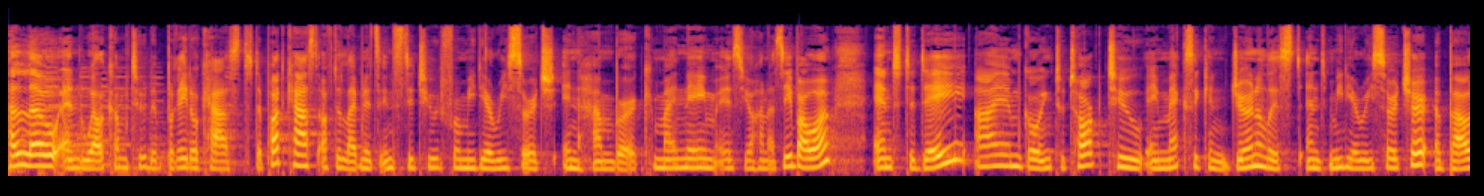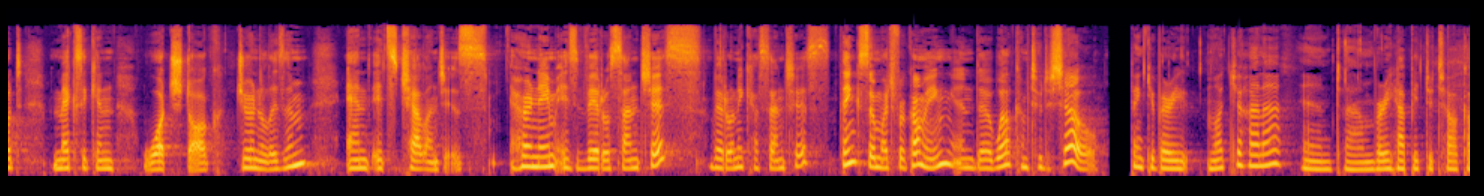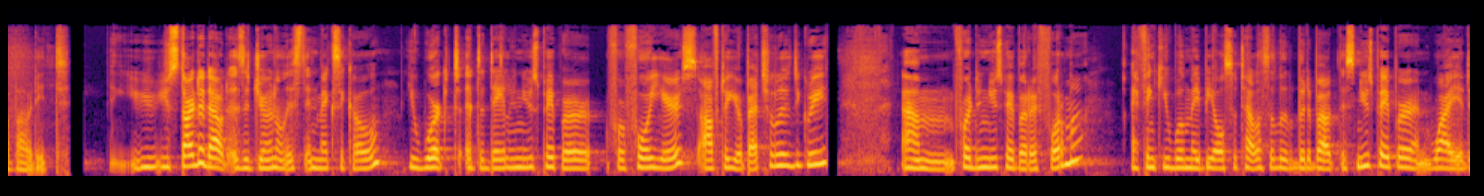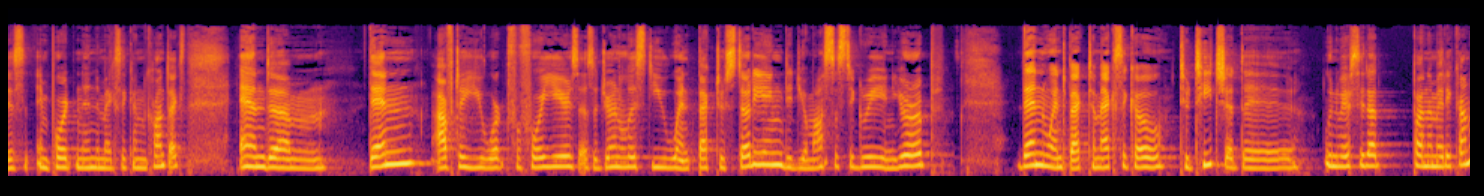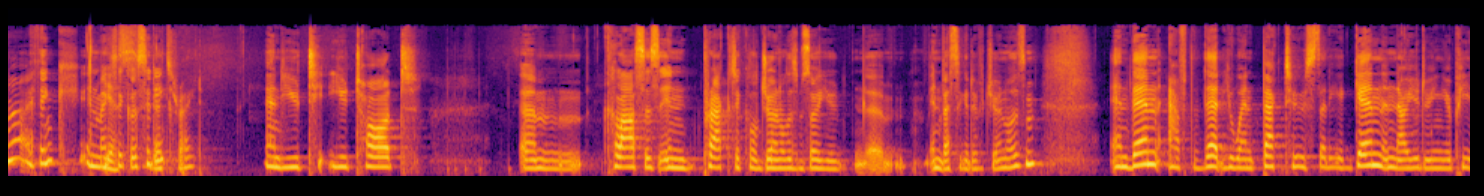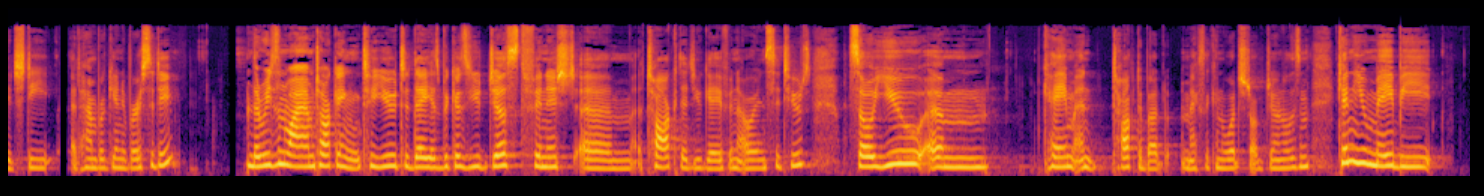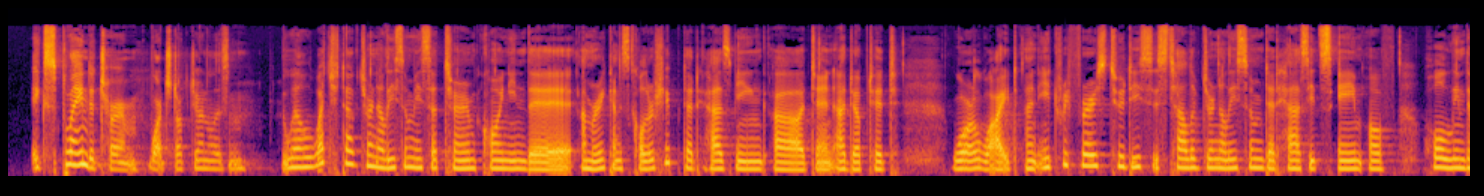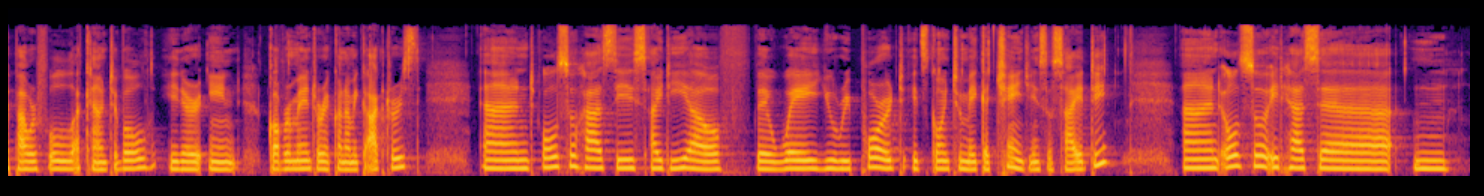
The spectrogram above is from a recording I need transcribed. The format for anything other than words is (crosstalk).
Hello and welcome to the BredowCast, the podcast of the Leibniz Institute for Media Research in Hamburg. My name is Johanna Sebauer and today I am going to talk to a Mexican journalist and media researcher about Mexican watchdog journalism and its challenges. Her name is Vero Sanchez, Veronica Sanchez. Thanks so much for coming and uh, welcome to the show. Thank you very much, Johanna, and I'm very happy to talk about it you, you started out as a journalist in Mexico. You worked at the daily newspaper for four years after your bachelor's degree um, for the newspaper Reforma. I think you will maybe also tell us a little bit about this newspaper and why it is important in the Mexican context. And um, then, after you worked for four years as a journalist, you went back to studying, did your master's degree in Europe, then went back to Mexico to teach at the Universidad Panamericana, I think, in Mexico yes, City. That's right. And you you taught um, classes in practical journalism, so you um, investigative journalism. And then after that, you went back to study again, and now you're doing your PhD at Hamburg University. The reason why I'm talking to you today is because you just finished um, a talk that you gave in our institute. So you um, came and talked about Mexican watchdog journalism. Can you maybe explain the term watchdog journalism? Well, watchdog journalism is a term coined in the American scholarship that has been uh, then adopted worldwide, and it refers to this style of journalism that has its aim of holding the powerful accountable, either in government or economic actors, and also has this idea of the way you report it's going to make a change in society, and also it has a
